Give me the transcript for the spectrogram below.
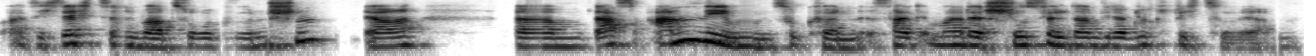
als ich 16 war, zurückwünschen. Ja, ähm, das annehmen zu können, ist halt immer der Schlüssel, dann wieder glücklich zu werden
